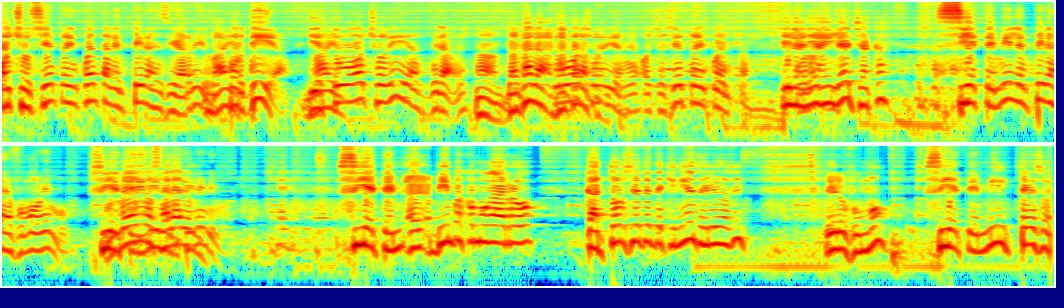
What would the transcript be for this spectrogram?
850 lempiras en cigarrillos Vaya. por día. Y Vaya. estuvo 8 días, mira, ¿ves? Ah, acá la, Estuvo acá la 8 cuenta. días, mira, 850. Y la niña sin leche acá. 7 mil lempiras se fumó Bimbo. Siete Medio salario lempiras. mínimo. Siete, eh, Bimbo es como agarró 14 billetes de 500 y le hizo así. Y lo fumó. 7 mil pesos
